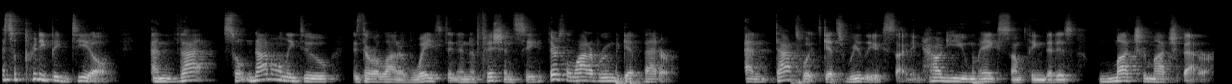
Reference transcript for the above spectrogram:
That's a pretty big deal. And that, so not only do is there a lot of waste and inefficiency, there's a lot of room to get better. And that's what gets really exciting. How do you make something that is much, much better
